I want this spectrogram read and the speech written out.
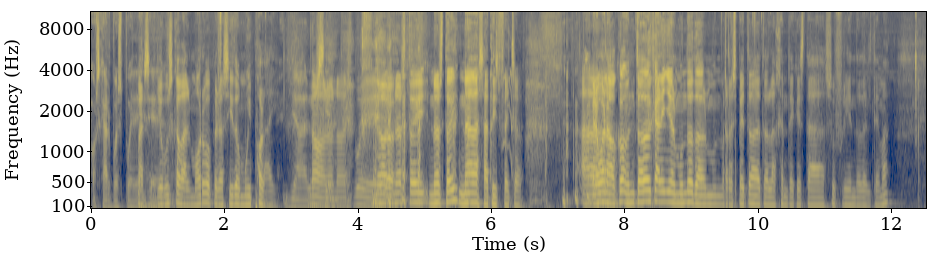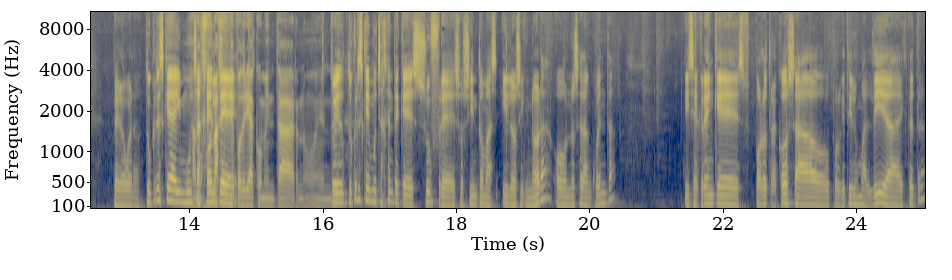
Oscar, pues puede Bueno, ser. yo buscaba el morbo, pero ha sido muy polite. Ya No, no, siento. no, es muy. No, no estoy, no estoy nada satisfecho. Ah, Pero bueno, con todo el cariño del mundo, todo el respeto a toda la gente que está sufriendo del tema. Pero bueno, ¿tú crees que hay A lo mucha mejor la gente, gente podría comentar, ¿no? En- ¿tú, tú crees que hay mucha gente que sufre esos síntomas y los ignora o no se dan cuenta? Y se creen que es por otra cosa o porque tiene un mal día, etcétera.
